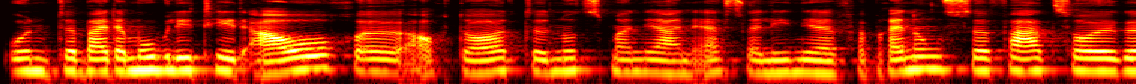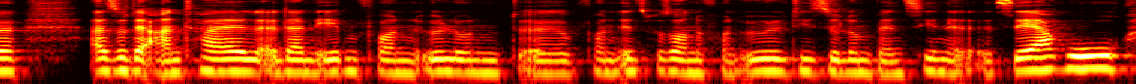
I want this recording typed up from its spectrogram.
Und äh, bei der Mobilität auch. Äh, auch dort nutzt man ja in erster Linie Verbrennungsfahrzeuge. Also der Anteil dann eben von Öl und von insbesondere von Öl, Diesel und Benzin ist sehr hoch.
